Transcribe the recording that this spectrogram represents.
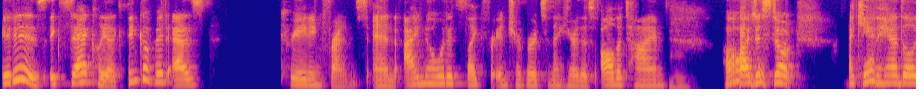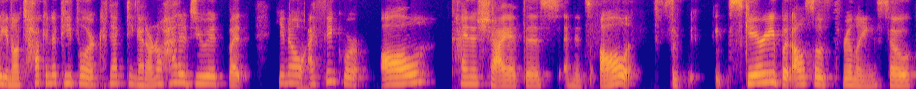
it is exactly like think of it as creating friends. And i know what it's like for introverts and i hear this all the time. Mm. oh i just don't i can't handle you know talking to people or connecting. I don't know how to do it but you know i think we're all kind of shy at this and it's all th- scary but also thrilling. So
